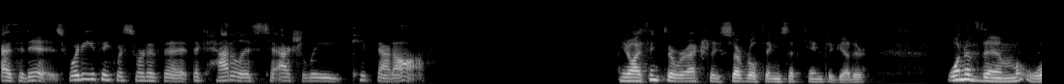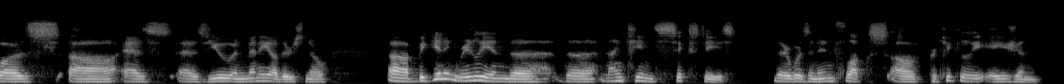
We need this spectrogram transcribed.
as it is? What do you think was sort of the the catalyst to actually kick that off? you know, I think there were actually several things that came together. One of them was, uh, as as you and many others know, uh, beginning really in the the 1960s, there was an influx of particularly Asian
